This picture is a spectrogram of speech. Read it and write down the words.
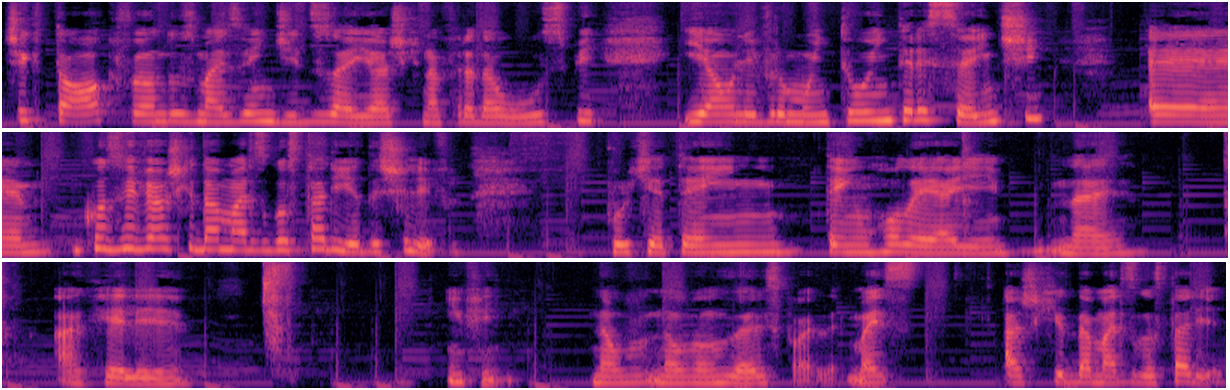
TikTok, foi um dos mais vendidos aí, acho que na Feira da USP. E é um livro muito interessante. É, inclusive, eu acho que Damares gostaria deste livro. Porque tem, tem um rolê aí, né? Aquele. Enfim, não, não vamos dar spoiler, mas acho que Damares gostaria.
